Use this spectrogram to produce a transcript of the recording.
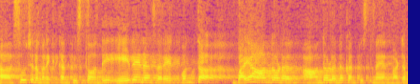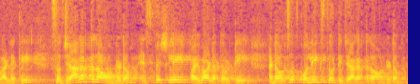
సూచన మనకి కనిపిస్తోంది. ఏదైనా సరే కొంత భయ ఆందోళన ఆందోళన కనిపిస్తున్నాయి అన్నమాట వాళ్ళకి. సో జాగ్రత్తగా ఉండడం ఎస్పెషలీ పై వాళ్ళతోటి అండ్ ఆల్సో కొలీగ్స్ తోటి జాగ్రత్తగా ఉండడం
